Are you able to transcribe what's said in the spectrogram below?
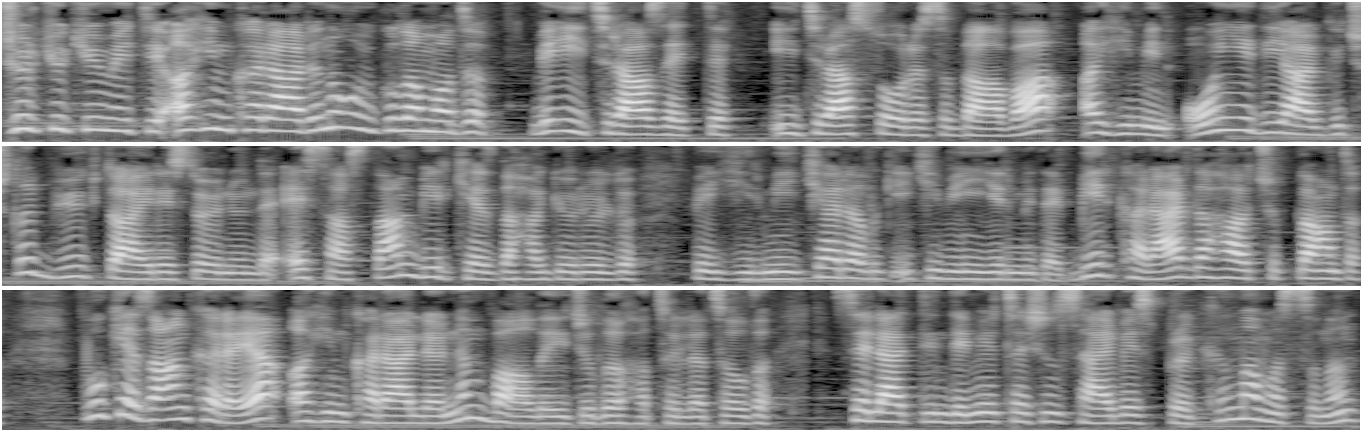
Türk hükümeti Ahim kararını uygulamadı ve itiraz etti. İtiraz sonrası dava Ahim'in 17 yargıçlı büyük dairesi önünde esastan bir kez daha görüldü ve 22 Aralık 2020'de bir karar daha açıklandı. Bu kez Ankara'ya Ahim kararlarının bağlayıcılığı hatırlatıldı. Selahattin Demirtaş'ın serbest bırakılmamasının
